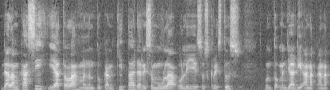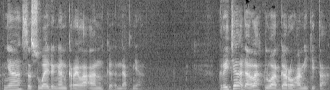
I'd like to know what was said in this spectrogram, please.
dalam kasih ia telah menentukan kita dari semula oleh Yesus Kristus untuk menjadi anak-anaknya sesuai dengan kerelaan kehendaknya. Gereja adalah keluarga rohani kita,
